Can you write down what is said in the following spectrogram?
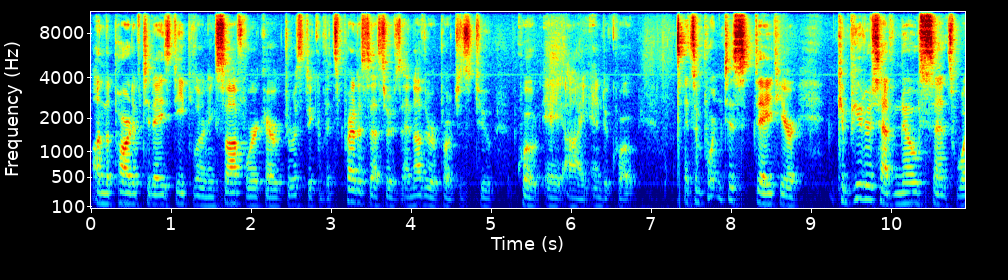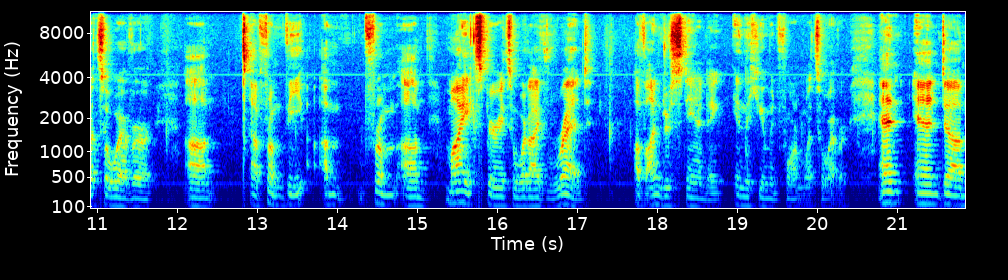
on the part of today's deep learning software characteristic of its predecessors and other approaches to quote, AI, end quote. It's important to state here, computers have no sense whatsoever um, uh, from the um, from um, my experience and what I've read of understanding in the human form whatsoever. And, and um,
